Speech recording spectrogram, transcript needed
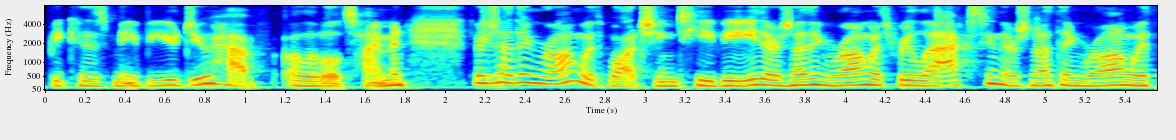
Because maybe you do have a little time. And there's nothing wrong with watching TV. There's nothing wrong with relaxing. There's nothing wrong with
